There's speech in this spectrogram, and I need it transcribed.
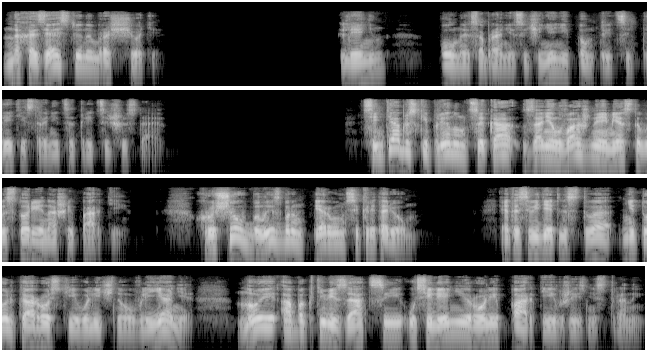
на хозяйственном расчете. Ленин. Полное собрание сочинений, том 33, страница 36. Сентябрьский пленум ЦК занял важное место в истории нашей партии. Хрущев был избран первым секретарем. Это свидетельство не только о росте его личного влияния, но и об активизации, усилении роли партии в жизни страны.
